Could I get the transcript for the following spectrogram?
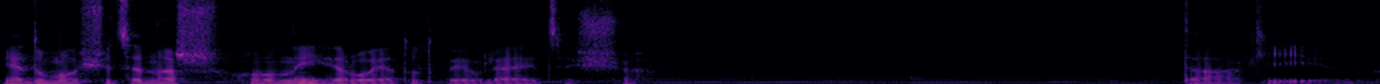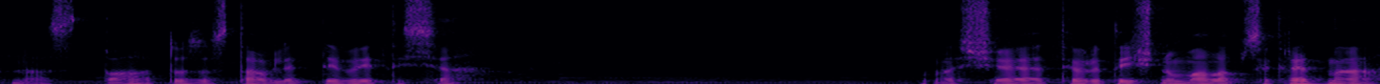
Я думав, що це наш головний герой, а тут виявляється, що. Так, і нас багато заставлять дивитися. У нас ще теоретично мала б секретна,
